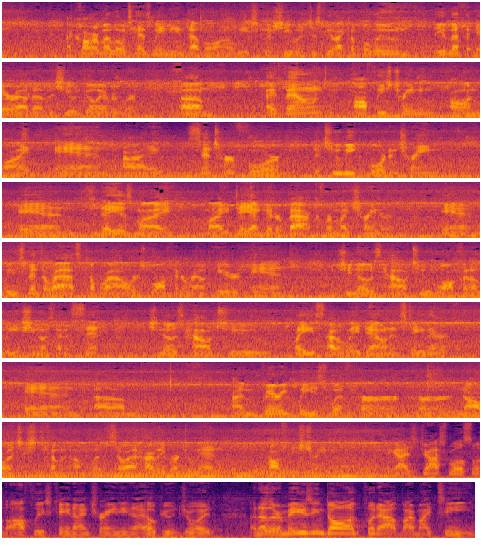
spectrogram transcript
I call her my little Tasmanian devil on a leash because she would just be like a balloon that you let the air out of, and she would go everywhere. Um, I found off-leash training online, and I sent her for the two-week board and train, and today is my my day I get her back from my trainer. And we've spent the last couple hours walking around here and she knows how to walk on a leash, she knows how to sit, she knows how to place, how to lay down and stay there. And um, I'm very pleased with her her knowledge that she's coming home with. So I highly recommend off-leash training. Hey guys, Josh Wilson with Off Leash Canine Training. I hope you enjoyed another amazing dog put out by my team.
